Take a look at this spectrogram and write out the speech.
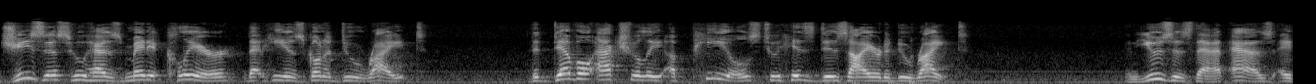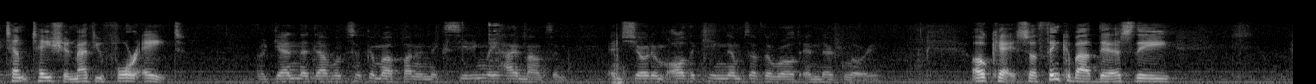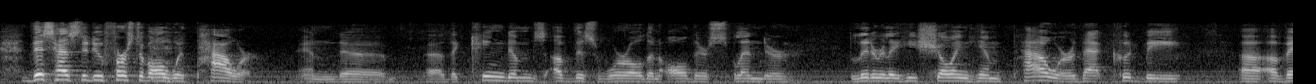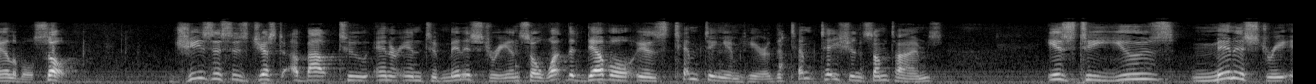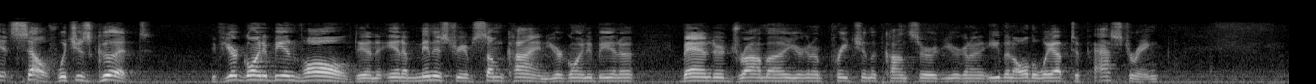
Jesus, who has made it clear that he is going to do right, the devil actually appeals to his desire to do right and uses that as a temptation. Matthew 4 8. Again, the devil took him up on an exceedingly high mountain and showed him all the kingdoms of the world and their glory. Okay, so think about this. The this has to do first of all with power and uh, uh, the kingdoms of this world and all their splendor. Literally, he's showing him power that could be uh, available. So, Jesus is just about to enter into ministry, and so what the devil is tempting him here, the temptation sometimes is to use ministry itself, which is good. If you're going to be involved in, in a ministry of some kind, you're going to be in a band or drama, you're going to preach in the concert, you're going to even all the way up to pastoring.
